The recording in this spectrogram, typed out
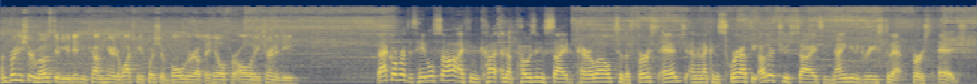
I'm pretty sure most of you didn't come here to watch me push a boulder up a hill for all of eternity. Back over at the table saw, I can cut an opposing side parallel to the first edge, and then I can square up the other two sides 90 degrees to that first edge.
